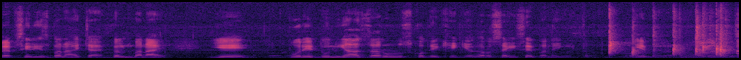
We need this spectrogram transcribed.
वेब सीरीज़ बनाए, चाहे फ़िल्म बनाए, ये पूरी दुनिया ज़रूर उसको देखेगी, अगर वो सही से बनेगी तो। ये मेरा।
